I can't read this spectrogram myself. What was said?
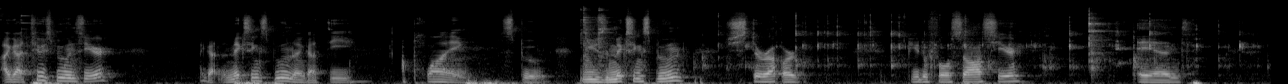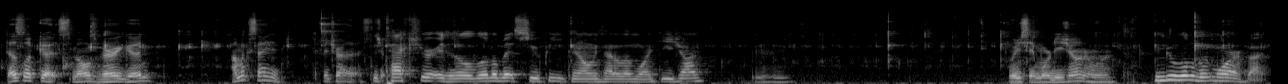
I got two spoons here. I got the mixing spoon. I got the applying spoon. We use the mixing spoon. Stir up our beautiful sauce here, and it does look good. It smells very good. I'm excited to try this. The texture is a little bit soupy. You can always add a little more Dijon. Mm-hmm. What do you say, more Dijon or what? Maybe a little bit more, but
